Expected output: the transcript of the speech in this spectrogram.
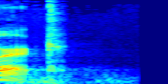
work.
